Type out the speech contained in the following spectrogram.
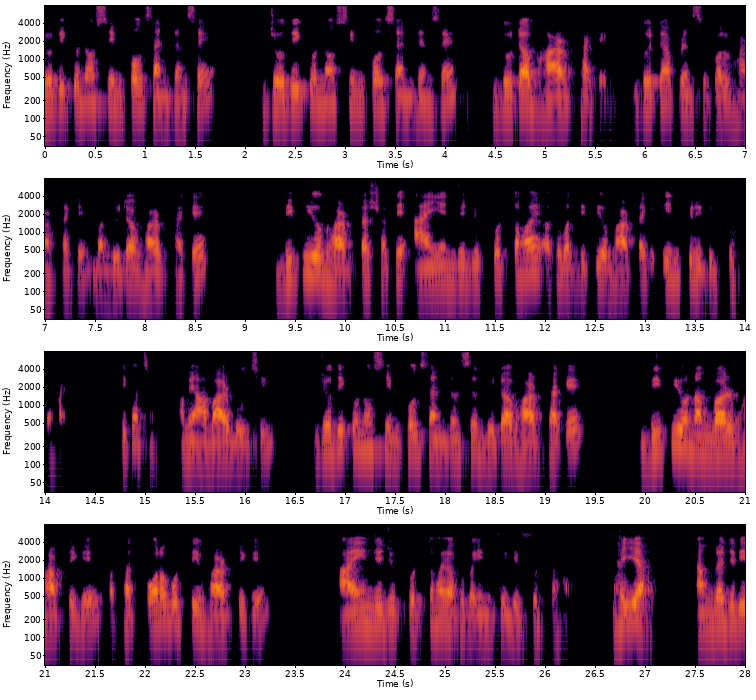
যদি কোনো সিম্পল সেন্টেন্সে যদি কোনো সিম্পল সেন্টেন্সে দুটা ভার্ব থাকে দুইটা প্রিন্সিপাল ভার্ব থাকে বা দুইটা ভার্ব থাকে, দ্বিতীয় ভার্বটার সাথে আইএনজি যোগ করতে হয় অথবা দ্বিতীয় ভার্বটাকে ইনফিনিটিভ করতে হয়। ঠিক আছে? আমি আবার বলছি, যদি কোনো সিম্পল সেন্টেন্সে দুটা ভার্ব থাকে দ্বিতীয় নাম্বার ভার্বটিকে অর্থাৎ পরবর্তী ভার্বটিকে আইএনজি যোগ করতে হয় অথবা ইনফিনিটিভ করতে হয়। ভাইয়া, আমরা যদি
